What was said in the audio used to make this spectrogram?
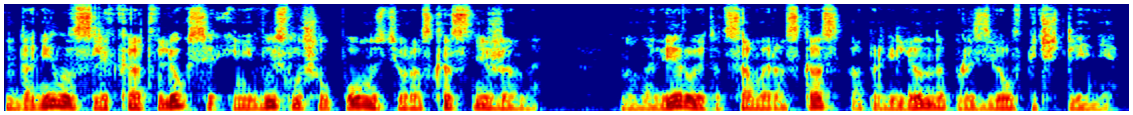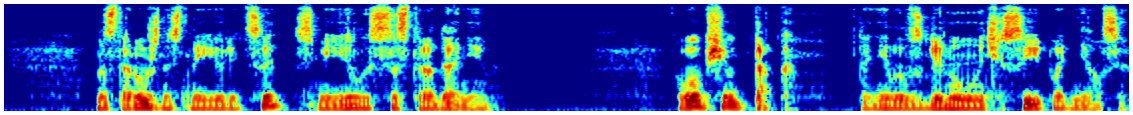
Данилов слегка отвлекся и не выслушал полностью рассказ Снежаны. Но на Веру этот самый рассказ определенно произвел впечатление. Насторожность на ее лице сменилась состраданием. В общем, так. Данилов взглянул на часы и поднялся.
